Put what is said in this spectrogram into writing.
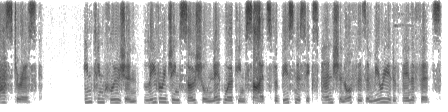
Asterisk. In conclusion, leveraging social networking sites for business expansion offers a myriad of benefits,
